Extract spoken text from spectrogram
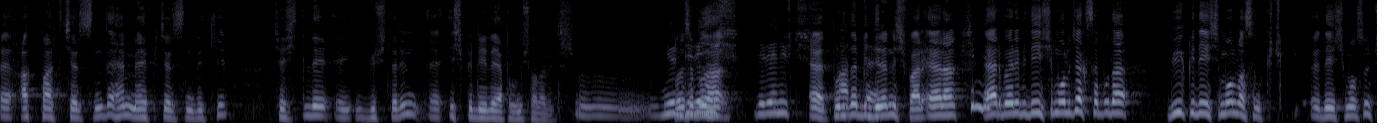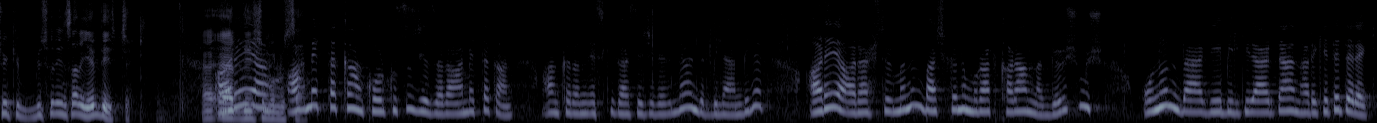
e, AK Parti içerisinde hem MHP içerisindeki çeşitli e, güçlerin e, işbirliğiyle yapılmış olabilir. bir Dolayısıyla bu da- direniş, direniş Evet burada bir hattı. direniş var. Eğer Şimdi- eğer böyle bir değişim olacaksa bu da büyük bir değişim olmasın, küçük e, değişim olsun çünkü bir sürü insanın yeri değişecek. E, Eğer Araya değişim olursa. Ahmet Takan, korkusuz yazarı Ahmet Takan, Ankara'nın eski gazetecilerindendir, bilen bilir. Araya araştırmanın başkanı Murat Karan'la görüşmüş. Onun verdiği bilgilerden hareket ederek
